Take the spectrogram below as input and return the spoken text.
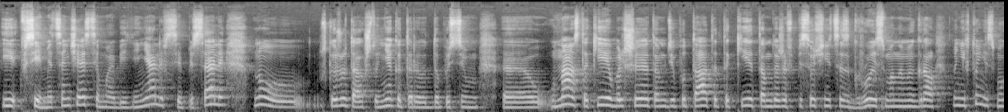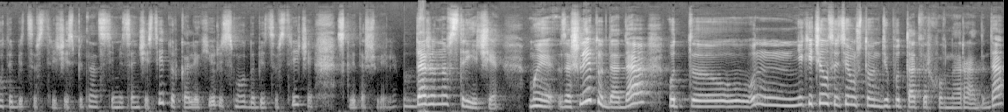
И все медсанчасти мы объединяли, все писали. Ну, скажу так, что некоторые, допустим, э, у нас такие большие там депутаты, такие там даже в песочнице с Гройсманом играл, но никто не смог добиться встречи. Из 15 медсанчастей только Олег Юрьевич смог добиться встречи с Квиташвили. Даже на встрече мы зашли туда, да, вот э, он не кичился тем, что он депутат Верховной Рады, да,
